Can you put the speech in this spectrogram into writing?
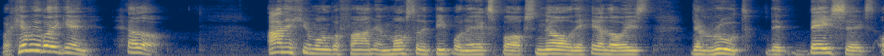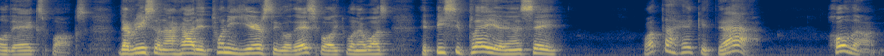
But here we go again. Hello. I'm a Humongo fan, and most of the people in the Xbox know the Halo is the root, the basics of the Xbox. The reason I had it 20 years ago, the Xbox, when I was a PC player, and I say, what the heck is that? Hold on,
